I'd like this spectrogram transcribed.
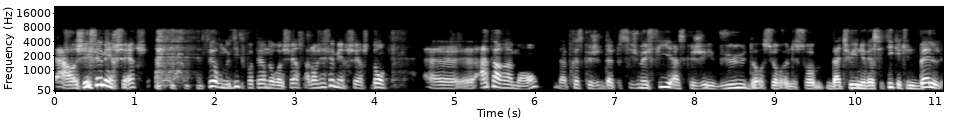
Alors, j'ai fait mes recherches. on nous dit qu'il faut faire nos recherches. Alors, j'ai fait mes recherches. Donc, euh, apparemment, d'après ce que je, si je me fie à ce que j'ai vu sur, sur, Battery University, qui est une belle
